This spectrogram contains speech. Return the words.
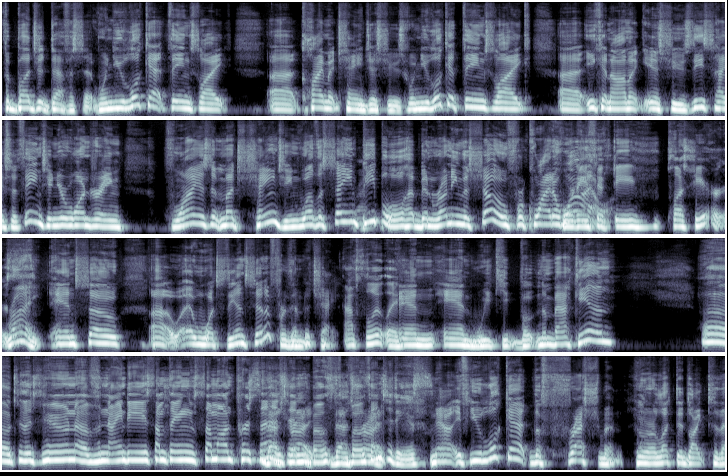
the budget deficit, when you look at things like uh, climate change issues, when you look at things like uh, economic issues, these types of things, and you're wondering, why isn't much changing? Well, the same people have been running the show for quite a 40, while. 50 plus years. Right. And so uh, what's the incentive for them to change? Absolutely. And and we keep voting them back in. oh, to the tune of 90 something, some odd percent That's in right. both, That's both right. entities. Now, if you look at the freshmen who are elected like to the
